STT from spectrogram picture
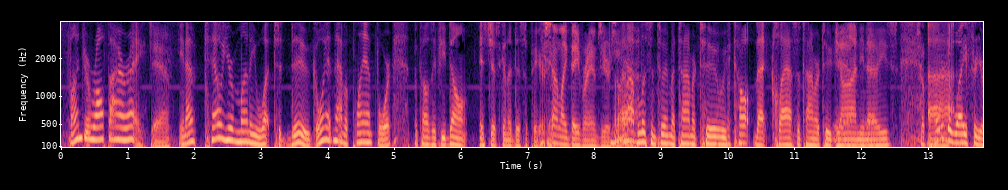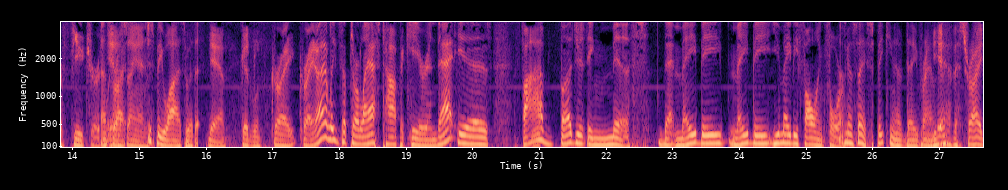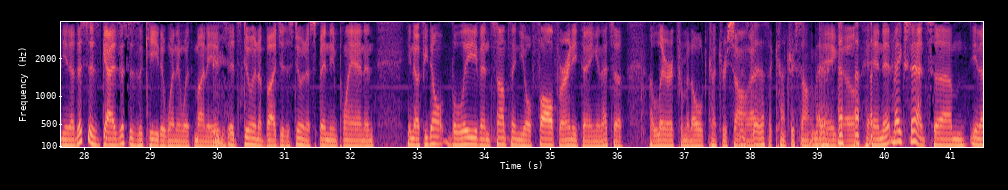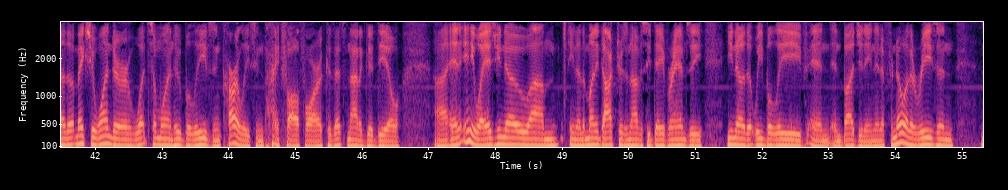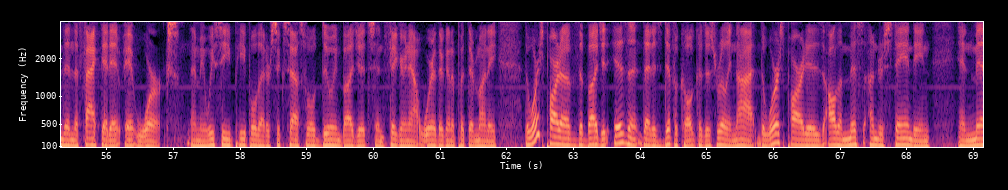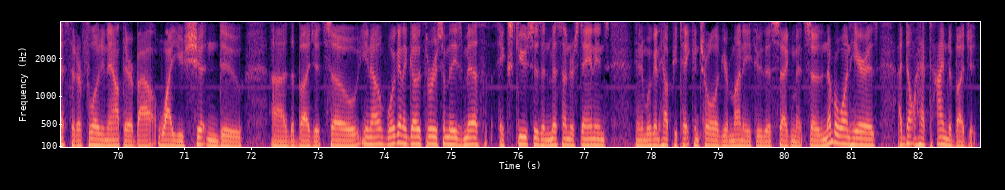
fund your Roth IRA. Yeah. You know, tell your money what to do. Go ahead and have a plan for it because if you don't, it's just going to disappear. You sound like Dave Ramsey or something. well, I've listened to him a time or two. We've taught that class a time or two, John. Yeah, you know, yeah. he's So put Uh, it away for your future. that's what I'm right. saying. Just be wise with it. Yeah, good one. Great, great. That leads up to our last topic here, and that is five budgeting myths that maybe, maybe you may be falling for. I was going to say, speaking of Dave Ramsey, Yeah, that's right. You know, this is guys. This is the key to winning with money. It's it's doing a budget. It's doing a spending plan. And you know, if you don't believe in something, you'll fall for anything. And that's a, a lyric from an old country song. say that's a country song there. There you go, and it makes sense. Um, you know, though it makes you wonder what someone who believes in car leasing might fall for, because that's not a good deal. Uh, and anyway, as you know, um, you know the money doctors and obviously Dave Ramsey. You know that we believe in in budgeting, and if for no other reason than the fact that it, it works. I mean, we see people that are successful doing budgets and figuring out where they're going to put their money. The worst part of the budget isn't that it's difficult because it's really not. The worst part is all the misunderstanding and myths that are floating out there about why you shouldn't do uh, the budget. So, you know, we're going to go through some of these myths, excuses, and misunderstandings, and we're going to help you take control of your money through this segment. So, the number one here is I don't have time to budget.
